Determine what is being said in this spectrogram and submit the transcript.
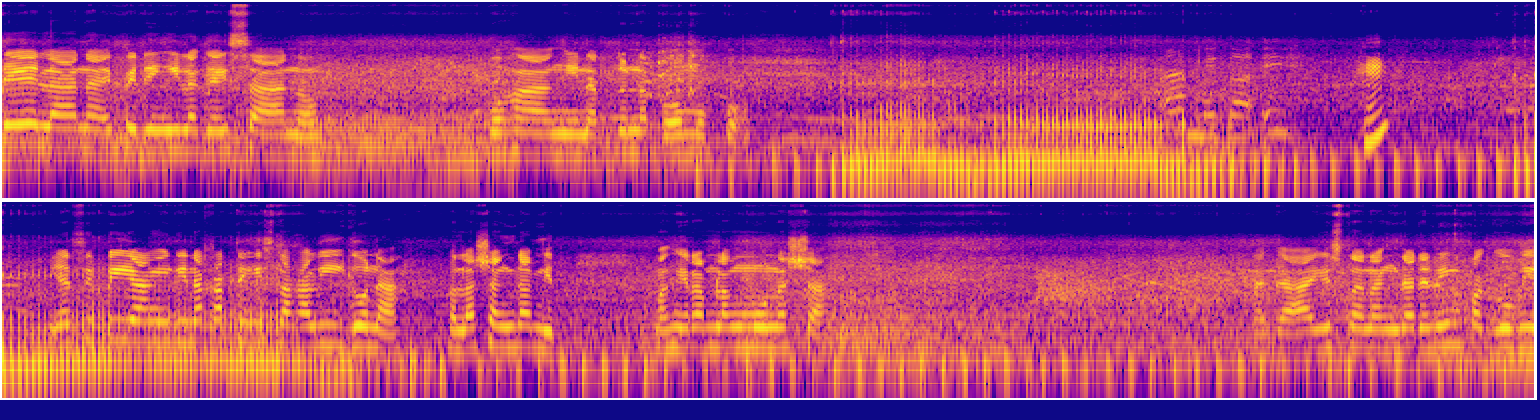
tela na pwedeng ilagay sa ano buhangin at doon na po umupo. Ah, may tae. Hmm? Yan si Piyang hindi nakatiis, nakaligo na. Wala siyang damit. Manghiram lang muna siya. Nag-aayos na ng dadaling pag-uwi.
